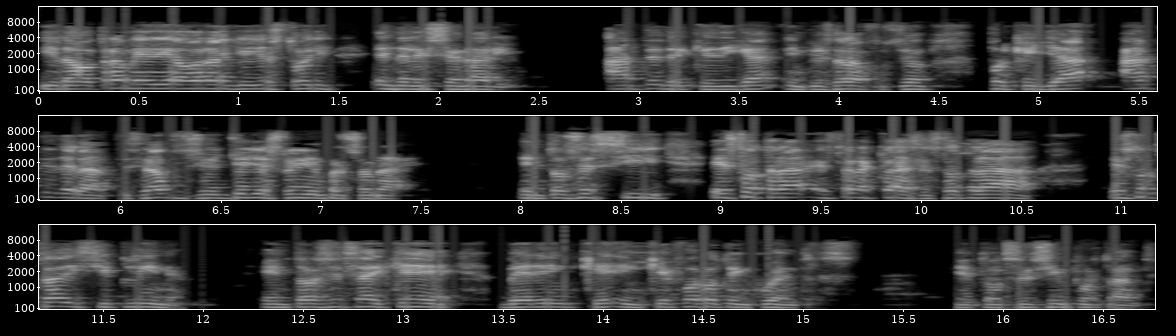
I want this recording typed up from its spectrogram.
Y la otra media hora yo ya estoy en el escenario antes de que diga empieza la función, porque ya antes de la tercera función yo ya estoy en personaje. Entonces sí, es otra, es otra clase, es otra, es otra disciplina. Entonces hay que ver en qué, en qué foro te encuentras. Entonces es importante.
